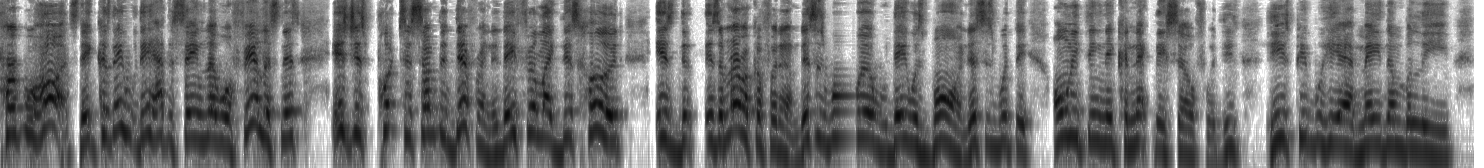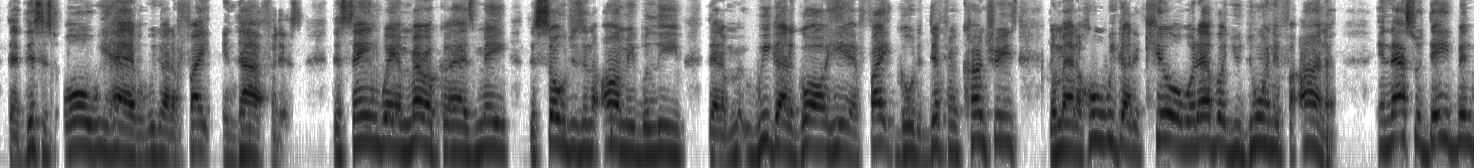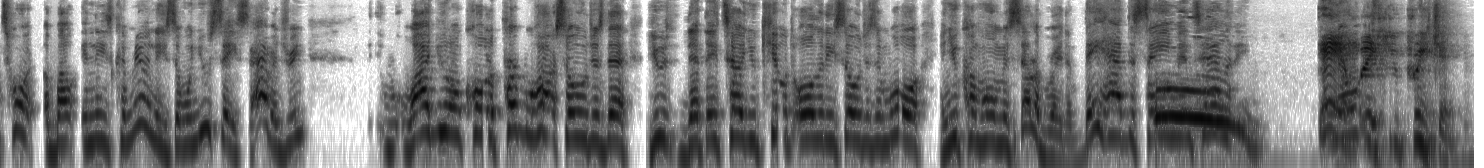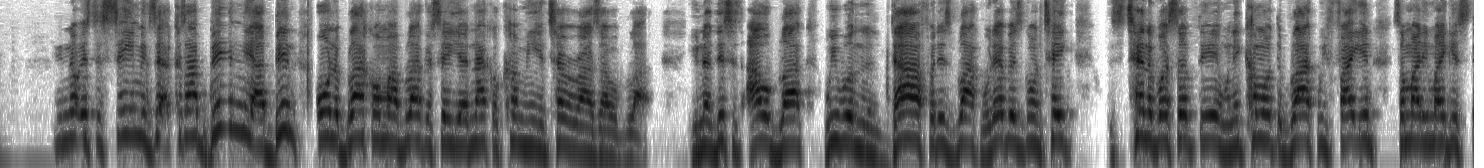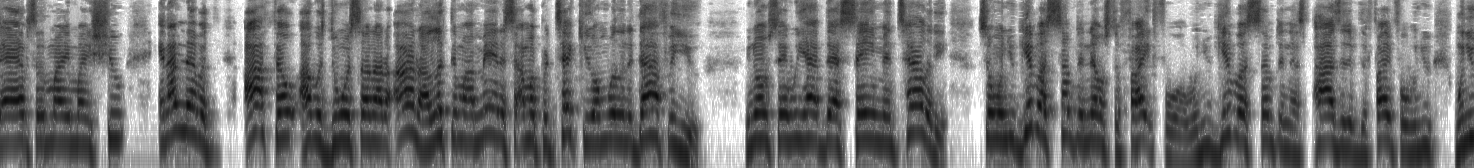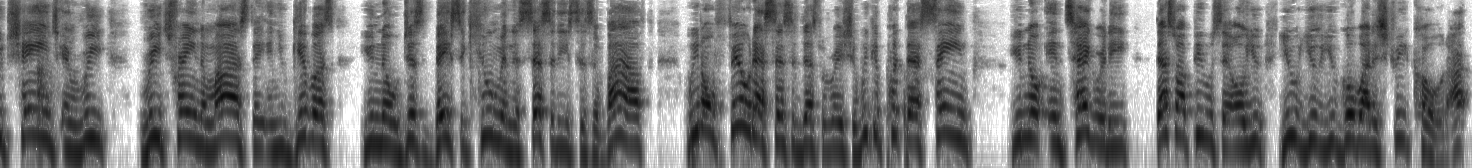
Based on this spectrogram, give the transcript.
Purple Hearts. They because they they have the same level of fearlessness, It's just put to something different. And they feel like this hood is the is America for them. This is where they was born. This is what the only thing they connect themselves with. These these people here have made them believe that this is all we have and we gotta fight and die for this. The same way America has made the soldiers in the army believe that we got to go out here and fight, go to different countries, no matter who we got to kill whatever, you're doing it for honor. And that's what they've been taught about in these communities. So when you say savagery, why you don't call the Purple Heart soldiers that you that they tell you killed all of these soldiers in war, and you come home and celebrate them? They have the same Ooh, mentality. Damn, you know, you preaching. You know, it's the same exact. Because I've been there. I've been on the block on my block and say, "You're not gonna come here and terrorize our block." You know, this is our block. We willing to die for this block, whatever it's gonna take. It's 10 of us up there. When they come up the block, we fighting. Somebody might get stabbed, somebody might shoot. And I never, I felt I was doing something out of honor. I looked at my man and said, I'm gonna protect you. I'm willing to die for you. You know what I'm saying? We have that same mentality. So when you give us something else to fight for, when you give us something that's positive to fight for, when you when you change and re retrain the mind state and you give us, you know, just basic human necessities to survive, we don't feel that sense of desperation. We can put that same, you know, integrity that's why people say, "Oh, you you you you go by the street code." I,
